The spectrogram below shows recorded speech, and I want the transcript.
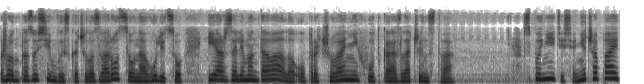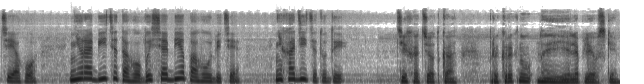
Жонка зусім выскачыла з варотцаў на вуліцу і аж залемантавала ў прачуванні хуткага злачынства. Спыніцеся, не чапайце яго, не рабіце таго, вы сябе пагубіце, не хадзіце туды. Ціха цётка прыкрыкнуў на яе ляплеўскі.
